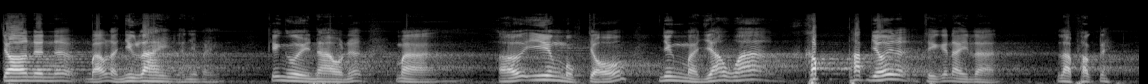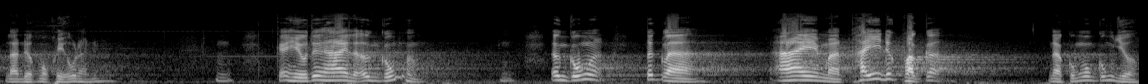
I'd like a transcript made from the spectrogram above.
cho nên ờ, bảo là Như Lai là như vậy. Cái người nào nữa mà ở yên một chỗ nhưng mà giáo hóa khắp pháp giới đó, thì cái này là là Phật đây, là được một hiệu rồi. Ừ. Cái hiệu thứ hai là ưng cúng. Ừ. Ưng cúng tức là ai mà thấy đức phật á, là cũng muốn cúng dường.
